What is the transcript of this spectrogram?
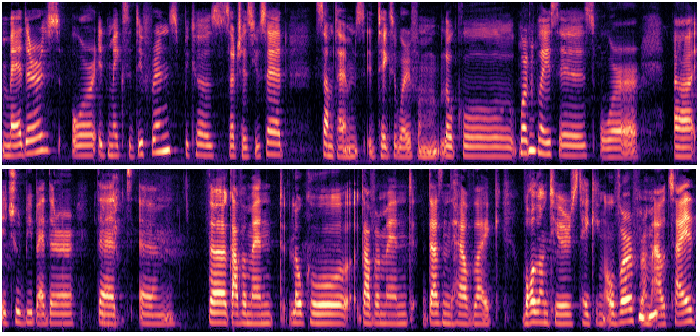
matters or it makes a difference? Because, such as you said, sometimes it takes away from local workplaces, or uh, it should be better that. Um, the government, local government, doesn't have like volunteers taking over from outside,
